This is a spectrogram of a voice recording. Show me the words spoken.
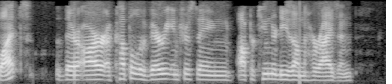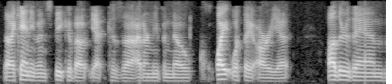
but there are a couple of very interesting opportunities on the horizon that I can't even speak about yet because uh, I don't even know quite what they are yet. Other than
